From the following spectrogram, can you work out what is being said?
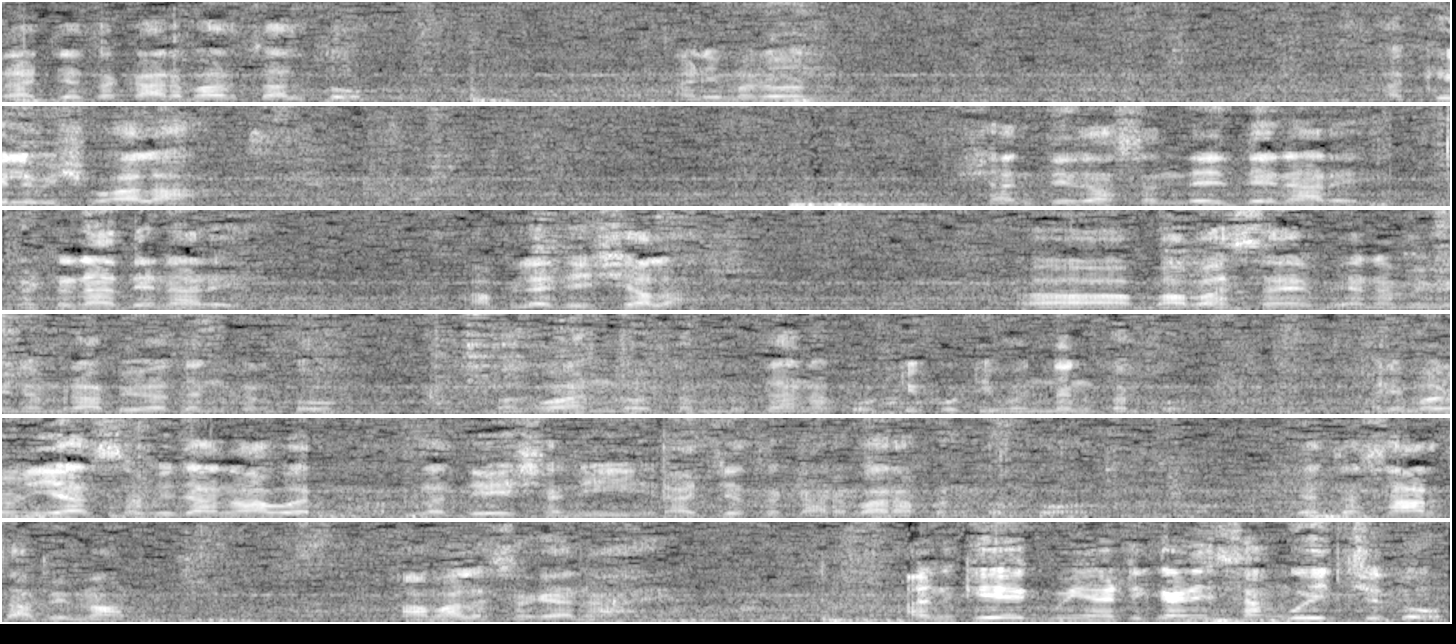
राज्याचा कारभार चालतो. आणि म्हणून अखिल विश्वाला शांतीचा संदेश देणारे घटना देणारे आपल्या देशाला बाबासाहेब यांना मी विनम्र अभिवादन करतो. भगवान गौतम बुद्धांना कोटी कोटी वंदन करतो. आणि म्हणून या संविधानावर आपला देश आणि राज्याचा कारभार आपण करतो. आहोत. याचा सार्थ अभिमान आम्हाला सगळ्यांना आहे. आणखी एक मी या ठिकाणी सांगू इच्छितो.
